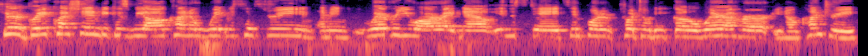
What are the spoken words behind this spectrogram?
Sure, great question because we all kind of witness history, and I mean, wherever you are right now in the states, in Puerto, Puerto Rico, wherever you know country,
